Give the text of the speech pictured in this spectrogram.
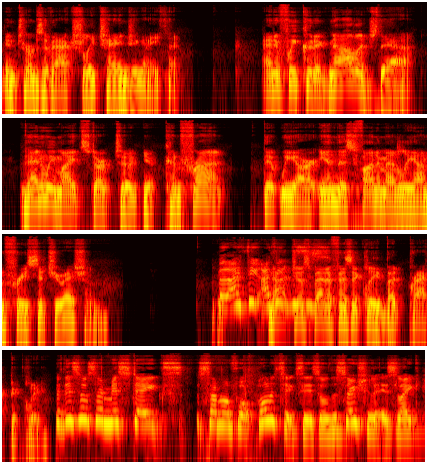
in terms of actually changing anything. And if we could acknowledge that, then we might start to you know, confront that we are in this fundamentally unfree situation. But I think I Not think this just is, metaphysically, but practically. But this also mistakes some of what politics is or the social is. Like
